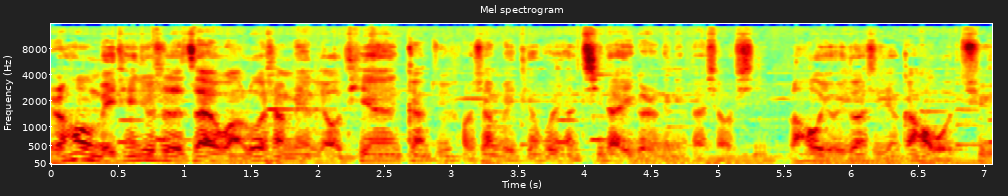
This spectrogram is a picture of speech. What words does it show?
然后每天就是在网络上面聊天，感觉好像每天会很期待一个人给你发消息。然后有一段时间，刚好我去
